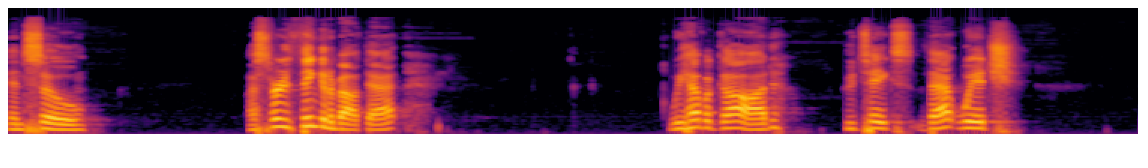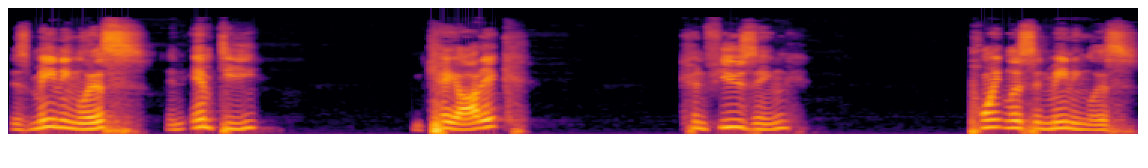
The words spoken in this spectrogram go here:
And so I started thinking about that. We have a God who takes that which is meaningless and empty, and chaotic, confusing, pointless, and meaningless,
